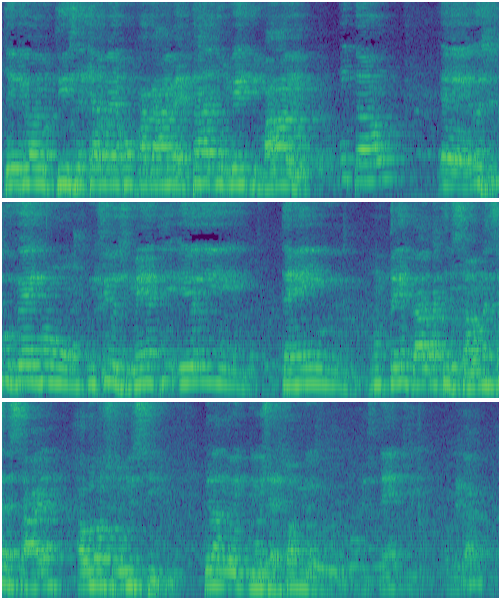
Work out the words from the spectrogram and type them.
teve a notícia que amanhã vão pagar a metade do mês de maio, então, é, esse governo, infelizmente, ele tem, não tem dado a atenção necessária ao nosso município. Pela noite de hoje é só, meu presidente. Obrigado.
